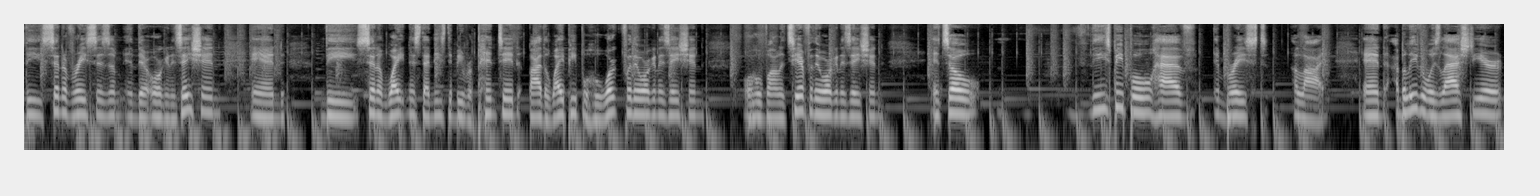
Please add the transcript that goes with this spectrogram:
the sin of racism in their organization and the sin of whiteness that needs to be repented by the white people who work for their organization or who volunteer for their organization. And so these people have embraced a lie. And I believe it was last year,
